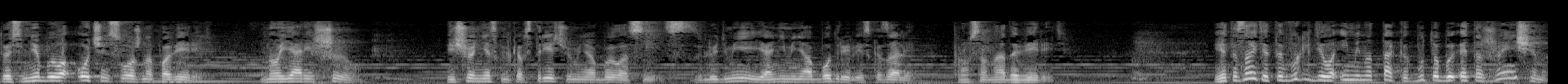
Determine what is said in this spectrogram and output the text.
То есть мне было очень сложно поверить, но я решил. Еще несколько встреч у меня было с, с людьми, и они меня ободрили и сказали, просто надо верить. И это, знаете, это выглядело именно так, как будто бы эта женщина,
